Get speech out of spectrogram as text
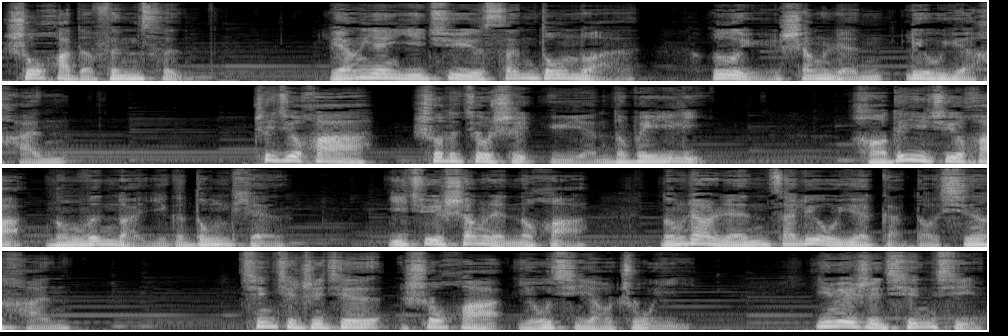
说话的分寸，良言一句三冬暖，恶语伤人六月寒。这句话说的就是语言的威力。好的一句话能温暖一个冬天。一句伤人的话，能让人在六月感到心寒。亲戚之间说话尤其要注意，因为是亲戚，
